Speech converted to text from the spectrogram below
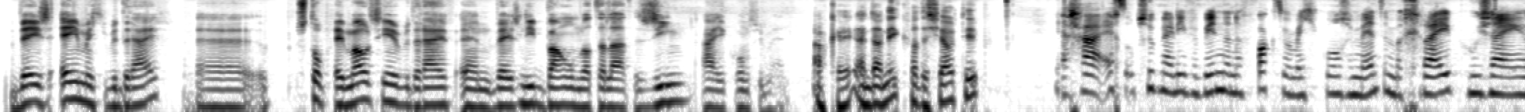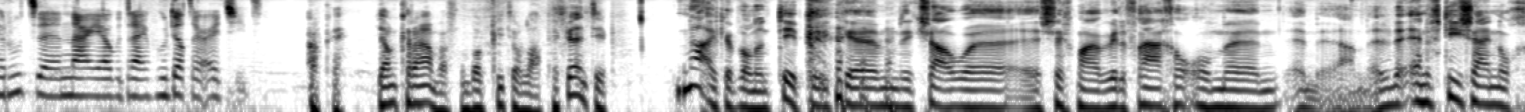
wees één met je bedrijf. Uh, stop emotie in je bedrijf en wees niet bang om dat te laten zien aan je consument. Oké, en Danique, wat is jouw tip? Ja, ga echt op zoek naar die verbindende factor met je consument en begrijp hoe zijn route naar jouw bedrijf, hoe dat eruit ziet. Oké, Jan Kramer van Bokito Lab, heb jij een tip? Nou, ik heb wel een tip. Ik, uh, ik zou uh, zeg maar willen vragen om. Uh, de NFT's zijn nog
